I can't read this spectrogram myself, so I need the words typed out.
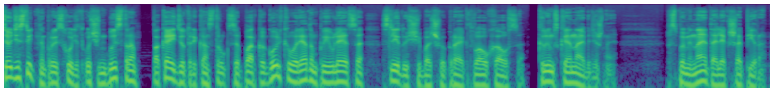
Все действительно происходит очень быстро. Пока идет реконструкция парка Горького, рядом появляется следующий большой проект Ваухауса – Крымская набережная. Вспоминает Олег Шапира.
